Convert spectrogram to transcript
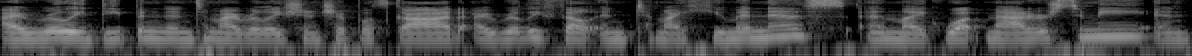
I really deepened into my relationship with God. I really felt into my humanness and like what matters to me and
